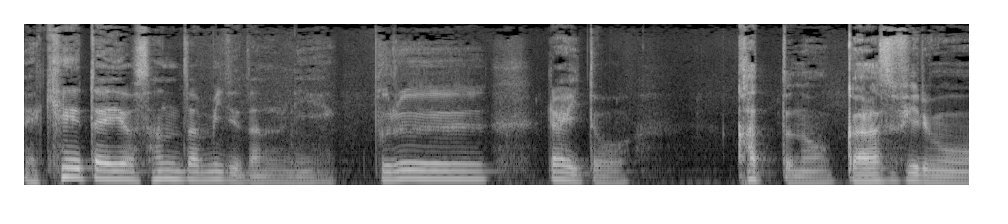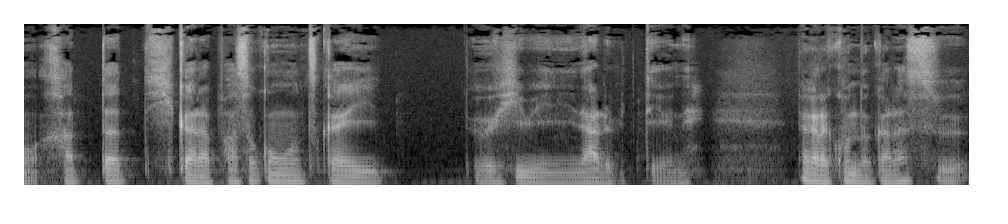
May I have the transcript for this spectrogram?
えー携帯を散々見てたのにブルーライトをカットのガラスフィルムを貼った日からパソコンを使う日々になるっていうね。だから今度ガラス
